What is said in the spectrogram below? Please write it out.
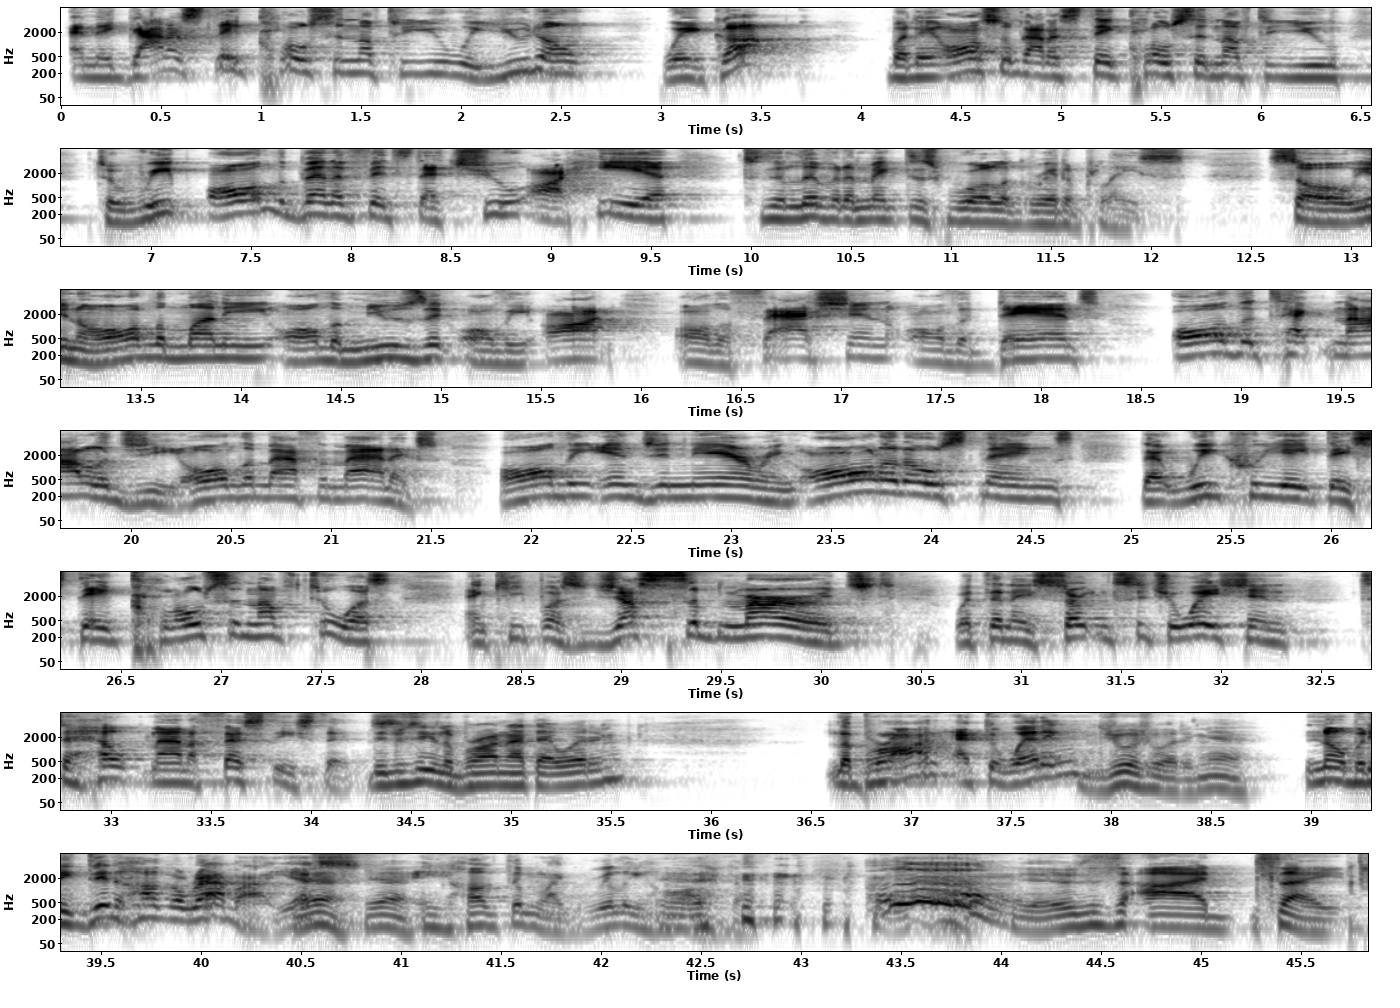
and they got to stay close enough to you where you don't wake up but they also got to stay close enough to you to reap all the benefits that you are here to deliver to make this world a greater place so you know all the money all the music all the art all the fashion all the dance all the technology, all the mathematics, all the engineering, all of those things that we create, they stay close enough to us and keep us just submerged within a certain situation to help manifest these things. Did you see LeBron at that wedding? LeBron at the wedding? Jewish wedding, yeah. No, but he did hug a rabbi. Yes. Yeah, yeah. He hugged him like really hard. Yeah, it was just an odd sight.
